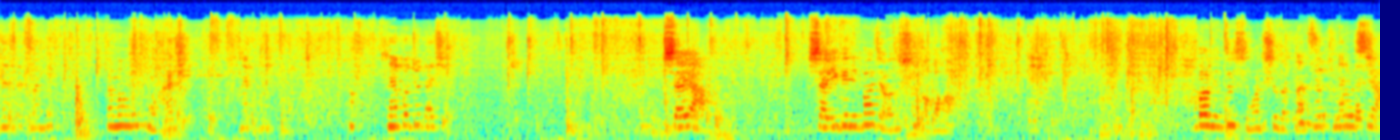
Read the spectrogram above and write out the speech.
来来慢点，慢妈我给你哄孩子。来，来把酒带去。小雅，小姨给你包饺子吃好不好？包你最喜欢吃的白菜猪肉馅。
